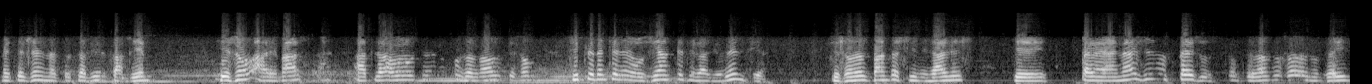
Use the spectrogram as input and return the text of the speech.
meterse en el narcotráfico también, y eso además atrajo a grupos armados que son simplemente negociantes de la violencia, que son las bandas criminales que para ganarse unos pesos, controlando solo los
